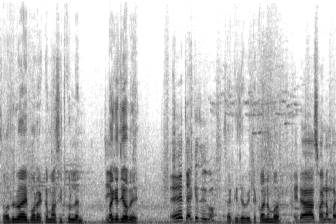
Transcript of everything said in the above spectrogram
সালাদুল ভাই বড় একটা মাছ হিট করলেন। কয় কেজি হবে? এ চার কেজি হইব। চার কেজি হবে। এটা কয় নম্বর? এটা ছয় নম্বর।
